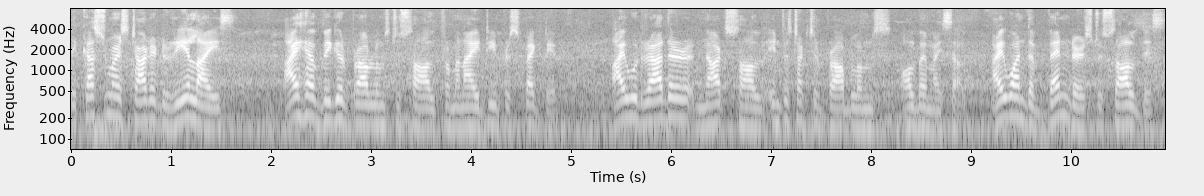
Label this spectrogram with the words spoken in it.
the customers started to realize, I have bigger problems to solve from an IT perspective. I would rather not solve infrastructure problems all by myself. I want the vendors to solve this.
